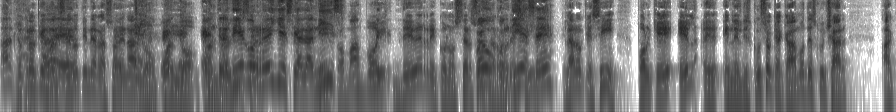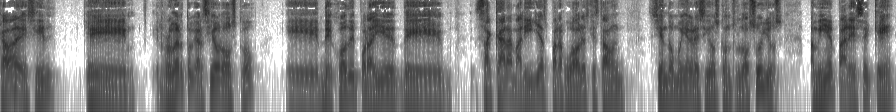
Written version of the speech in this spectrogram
ah, Yo creo que Marcelo ver, tiene razón en algo. eh, Cuando, eh, cuando entre Diego dice Reyes y Alanís. Tomás Boy de- debe reconocer sus Juego con errores. 10, sí. ¿eh? Claro que sí, porque él eh, en el discurso que acabamos de escuchar acaba de decir que Roberto García Orozco eh, dejó de por ahí de, de sacar amarillas para jugadores que estaban siendo muy agresivos con los suyos. A mí me parece que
